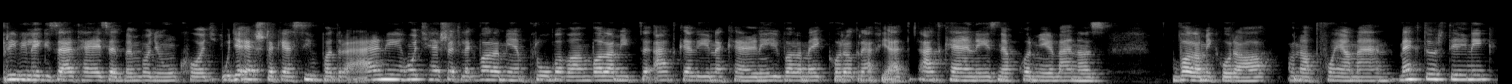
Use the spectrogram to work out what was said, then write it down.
privilegizált helyzetben vagyunk, hogy ugye este kell színpadra állni, hogyha esetleg valamilyen próba van, valamit át kell énekelni, valamelyik koreográfiát át kell nézni, akkor nyilván az valamikor a, a nap folyamán megtörténik,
